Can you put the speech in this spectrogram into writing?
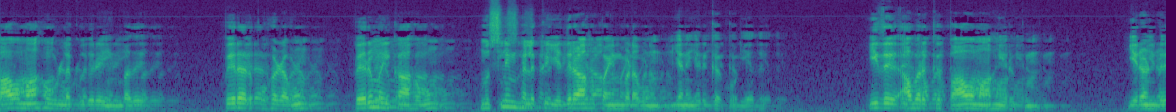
பாவமாக உள்ள குதிரை என்பது பிறர் புகழவும் பெருமைக்காகவும் முஸ்லிம்களுக்கு எதிராக பயன்படவும் என இருக்கக்கூடியது. இது அவருக்கு பாவமாக இருக்கும். இரண்டு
